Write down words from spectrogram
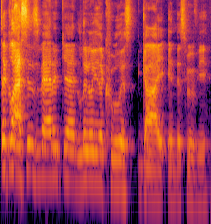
The glasses man again. Literally the coolest guy in this movie.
